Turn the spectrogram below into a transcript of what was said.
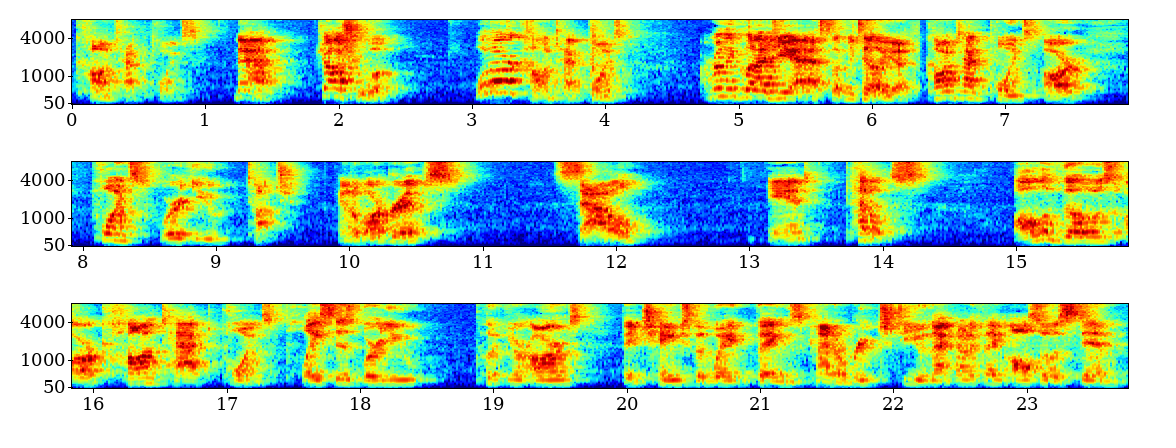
contact points. Now, Joshua, what are contact points? I'm really glad you asked, let me tell you. Contact points are points where you touch. Handlebar grips, saddle, and pedals. All of those are contact points, places where you put your arms, they change the way things kind of reach to you and that kind of thing. Also a stem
